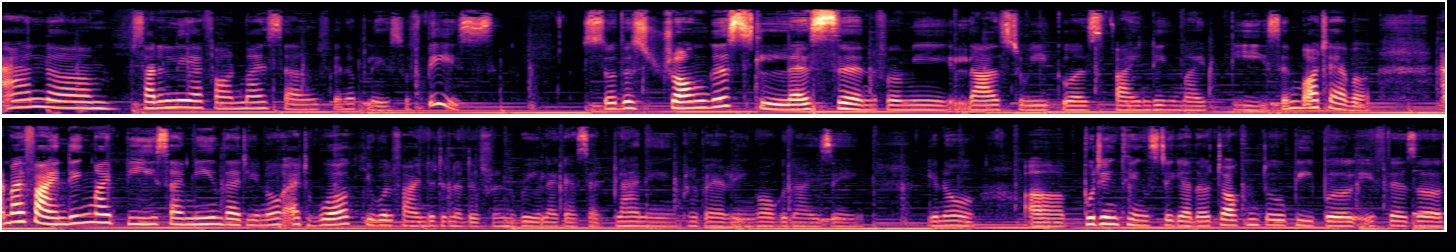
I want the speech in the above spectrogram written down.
And um, suddenly i found myself in a place of peace. So the strongest lesson for me last week was finding my peace in whatever. And by finding my peace i mean that you know at work you will find it in a different way. Like i said planning preparing organizing you know uh, putting things together, talking to people if there's a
